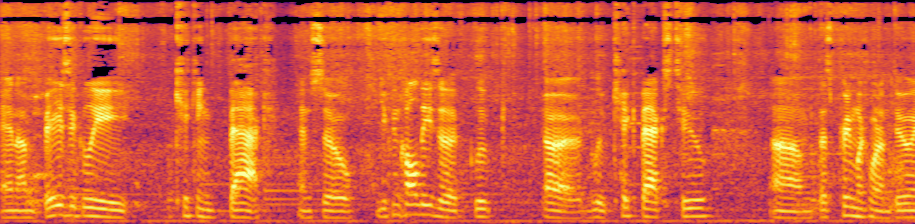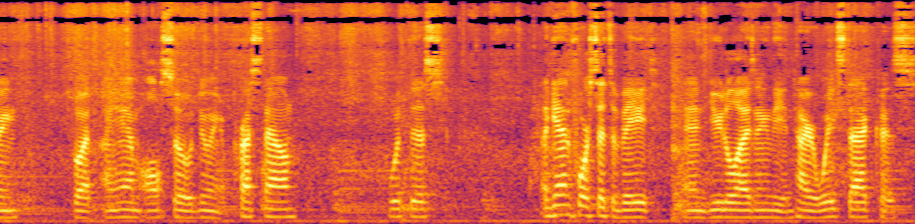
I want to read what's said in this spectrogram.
and I'm basically kicking back and so you can call these a glute, uh, glute kickbacks too um, that's pretty much what I'm doing but I am also doing a press down with this again four sets of eight and utilizing the entire weight stack because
